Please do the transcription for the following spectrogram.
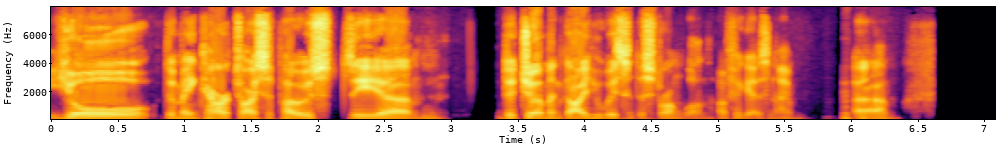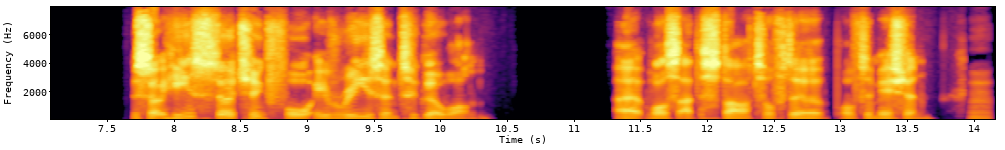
you're the main character, I suppose, the um, the German guy who isn't the strong one. I forget his name. Um, so he's searching for a reason to go on. Uh, was at the start of the of the mission, Hmm.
